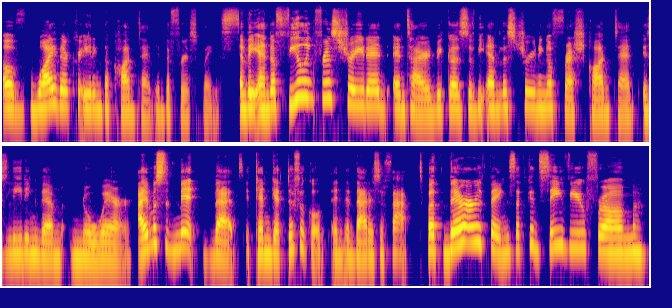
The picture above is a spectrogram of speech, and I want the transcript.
of why they're creating the content in the first place. And they end up feeling frustrated and tired because of the endless churning of fresh content is leading them nowhere. I must admit that it can get difficult, and, and that is a fact. But there are things that could save you from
